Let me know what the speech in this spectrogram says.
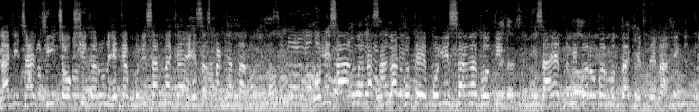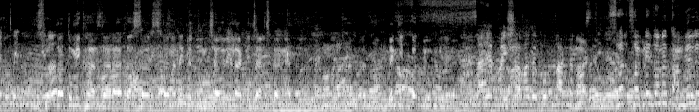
लाठीचार्जची चौकशी करून हे काय पोलिसांना काय हे सस्पेंड करणार. पोलिसां मला सांगत होते पोलीस सांगत होती की साहेब तुम्ही बरोबर मुद्दा घेतलेला आहे. स्वतः तुम्ही खासदार आहात असं असताना देखील तुमच्यावरही लाठीचार्ज करण्यात आला. हे कितपत योग्य? साहेब पैशामध्ये खूप ताकद असते. सर सगळेजण थांबलेले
